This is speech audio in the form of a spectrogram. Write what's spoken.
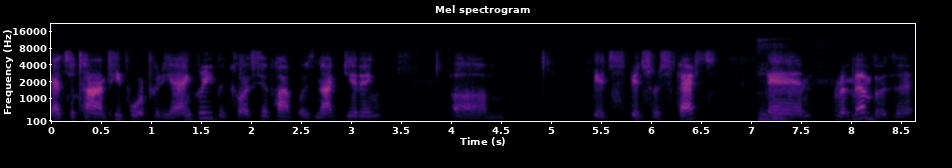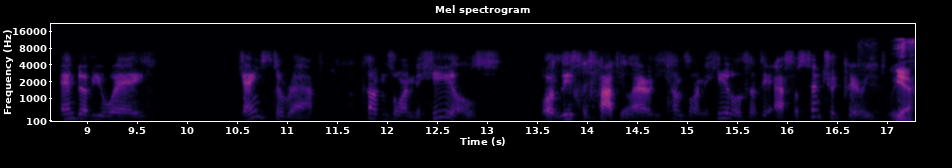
at the time people were pretty angry because hip hop was not getting um, its its respect. Mhm. And remember, the NWA gangster rap comes on the heels, or at least its popularity comes on the heels of the Afrocentric period. Yeah.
